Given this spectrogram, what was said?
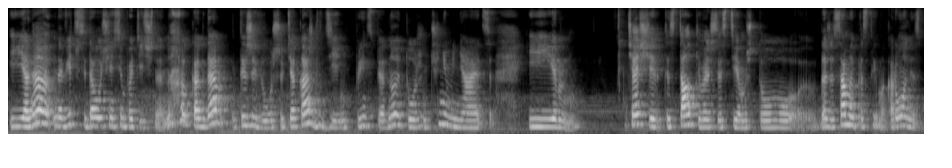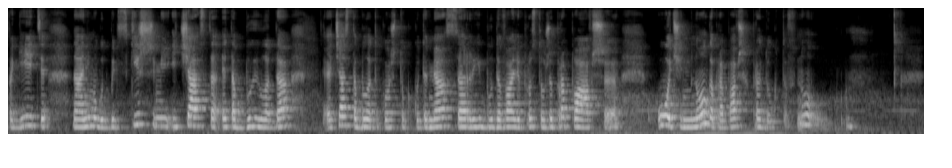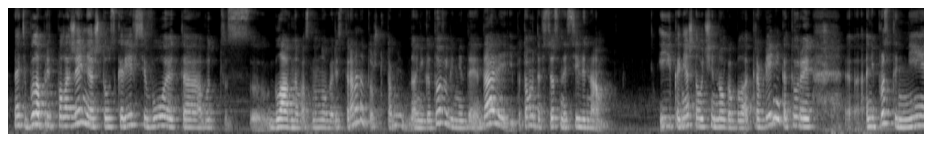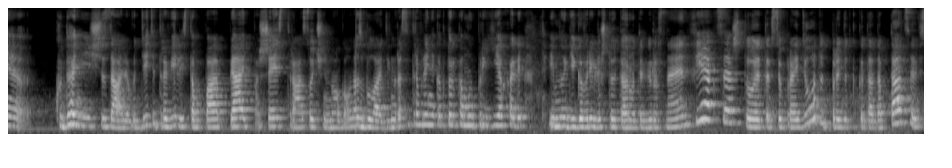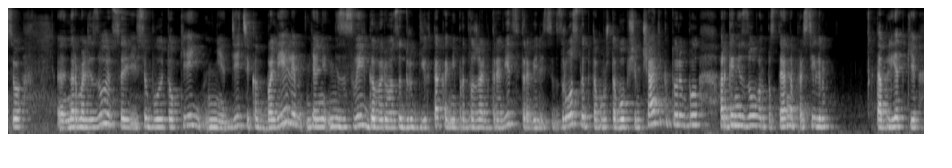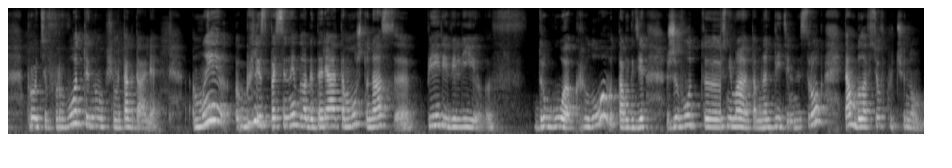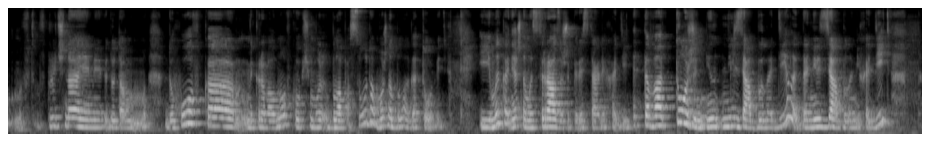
и она на вид всегда очень симпатичная. Но когда ты живешь, у тебя каждый день, в принципе, одно и то же, ничего не меняется, и чаще ты сталкиваешься с тем, что даже самые простые макароны, спагетти, да, они могут быть скисшими, и часто это было, да, Э, часто было такое, что какое-то мясо, рыбу давали просто уже пропавшее. Очень много пропавших продуктов. Ну, знаете, было предположение, что, скорее всего, это вот с главного основного ресторана, то, что там они готовили, не доедали, и потом это все сносили нам. И, конечно, очень много было отравлений, которые э, они просто не куда не исчезали. Вот дети травились там по 5, по 6 раз, очень много. У нас было один раз отравление, как только мы приехали. И многие говорили, что это ротовирусная инфекция, что это все пройдет, пройдет какая-то адаптация, все э, нормализуется и все будет окей. Нет, дети как болели, я не, не за своих говорю, а за других. Так они продолжали травиться, травились взрослые, потому что в общем чате, который был организован, постоянно просили таблетки против рвоты, ну, в общем, и так далее. Мы были спасены благодаря тому, что нас э, перевели в другое крыло, вот там, где живут, э, снимают там на длительный срок, там было все включено. Включена, я имею в виду, там духовка, микроволновка, в общем, была посуда, можно было готовить. И мы, конечно, мы сразу же перестали ходить. Этого тоже не, нельзя было делать, да, нельзя было не ходить.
